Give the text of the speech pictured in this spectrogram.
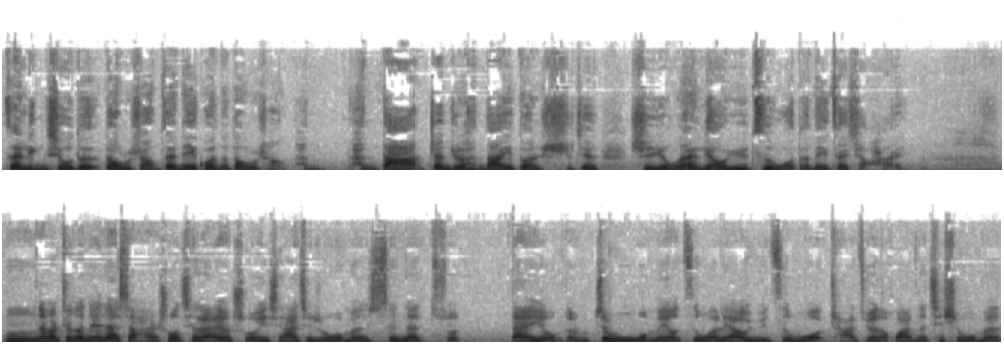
在灵修的道路上，在内观的道路上，很很大占据了很大一段时间，是用来疗愈自我的内在小孩。嗯，然后这个内在小孩说起来，要说一下，其实我们现在所带有的，就如果没有自我疗愈、自我察觉的话，那其实我们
